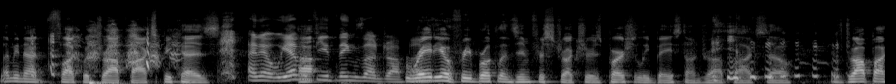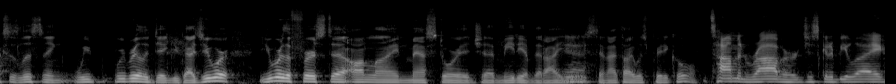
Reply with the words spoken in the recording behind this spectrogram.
Let me not fuck with Dropbox because I know we have a Uh, few things on Dropbox. Radio Free Brooklyn's infrastructure is partially based on Dropbox. so if Dropbox is listening, we we really dig you guys. You were you were the first uh, online mass storage uh, medium that I Yeah. used, and I thought it was pretty cool. Tom and Rob are just gonna be like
